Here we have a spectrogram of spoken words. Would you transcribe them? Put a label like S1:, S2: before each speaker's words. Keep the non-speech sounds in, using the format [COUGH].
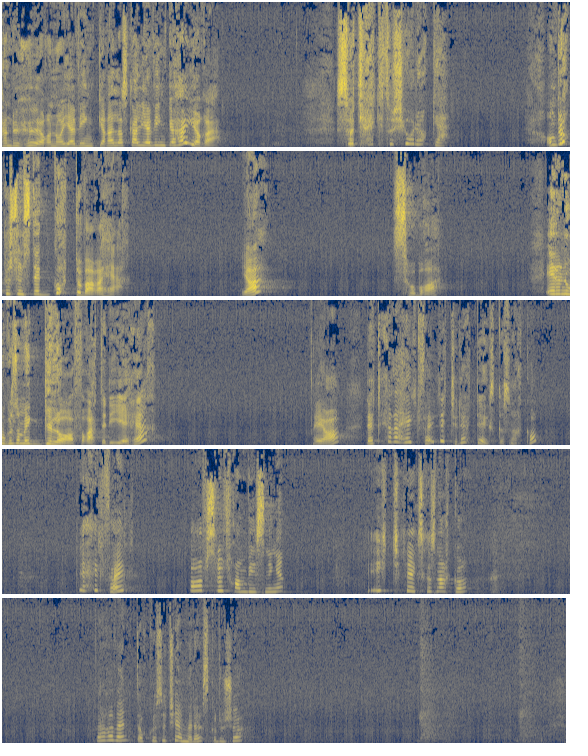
S1: Kan du høre når jeg vinker, eller skal jeg vinke høyere? Så kjekt å se dere. Om dere syns det er godt å være her? Ja? Så bra. Er det noen som er glad for at de er her? Ja, dette her er helt feil. Det er ikke dette jeg skal snakke om. Det er helt feil. Avslutt framvisningen. Det er ikke det jeg skal snakke om. Bare vent, dere, så kommer det, skal du se.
